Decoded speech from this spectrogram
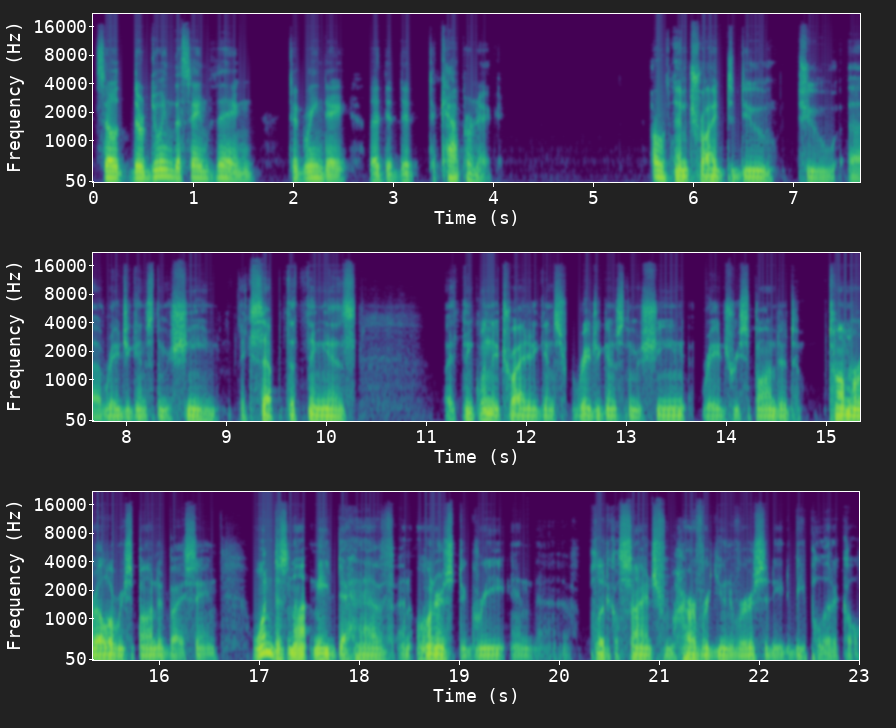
So they're doing the same thing to Green Day that they did to Kaepernick. Oh, and tried to do to uh, Rage Against the Machine. Except the thing is, I think when they tried it against Rage Against the Machine, Rage responded. Tom Morello responded by saying, "One does not need to have an honors degree in uh, political science from Harvard University to be political.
